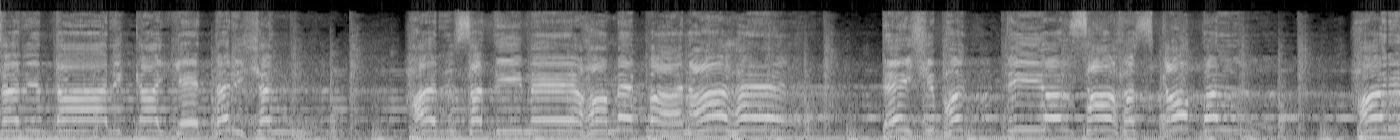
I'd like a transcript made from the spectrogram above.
सरदार का ये दर्शन हर सदी में हमें पाना है देशभक्ति और साहस का बल हर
